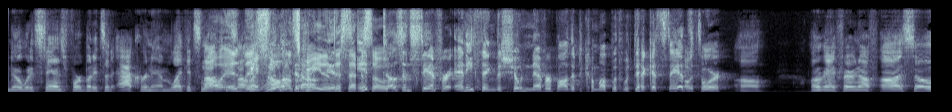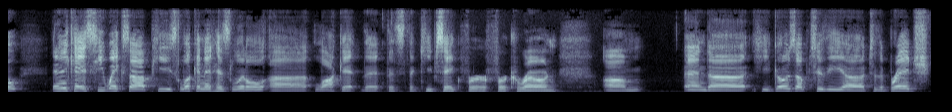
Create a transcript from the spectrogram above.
know what it stands for, but it's an acronym. Like, it's not, Oh, it's it- not it's like, not on looked it screen in this episode. It doesn't stand for anything. The show never bothered to come up with what DECA stands it's- for. Oh, okay, fair enough. Uh, so in any case, he wakes up. He's looking at his little uh, locket that that's the keepsake for for Karone, um, and uh, he goes up to the uh, to the bridge,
